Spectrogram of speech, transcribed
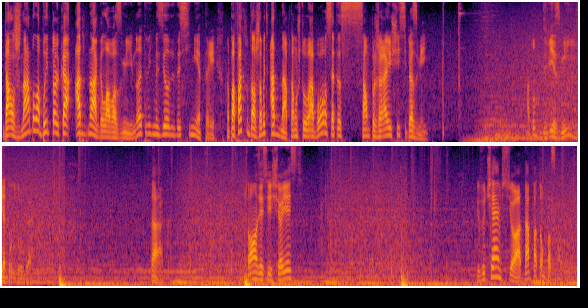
Должна была быть только одна голова змеи. Но это, видимо, сделали для симметрии. Но по факту должна быть одна, потому что Ураборс это сам пожирающий себя змей. А тут две змеи едят друг друга. Так. Что у нас здесь еще есть? Изучаем все, а там потом посмотрим.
